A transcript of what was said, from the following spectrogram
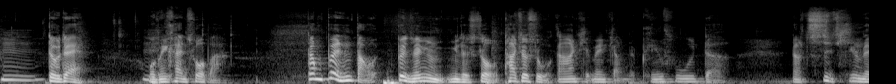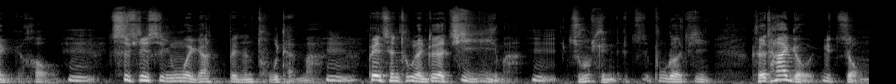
嗯，对不对？我没看错吧？当被人岛变成隐喻的时候，它就是我刚刚前面讲的皮肤的。那刺青了以后，嗯，刺青是因为要变成图腾嘛，嗯，变成图腾就要记忆嘛，嗯，族群部落记忆，可是它有一种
